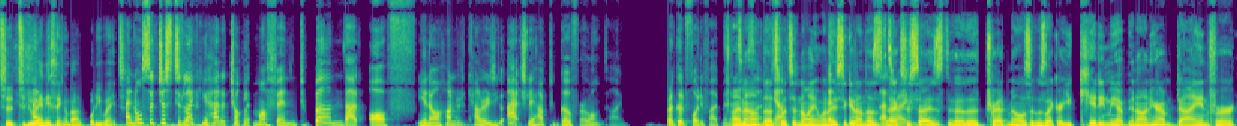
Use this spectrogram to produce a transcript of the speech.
to to do And- anything about body weight. And also, just to like you had a chocolate muffin, to burn that off, you know, 100 calories, you actually have to go for a long time. For a good 45 minutes. I know so. that's Yeah. what's annoying. When I used to get on those That's right. exercise uh, the treadmills, it was like, "Are you kidding me? I've been on here. I'm dying for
